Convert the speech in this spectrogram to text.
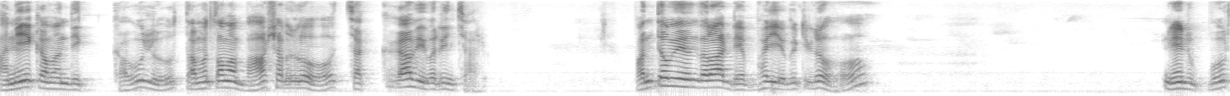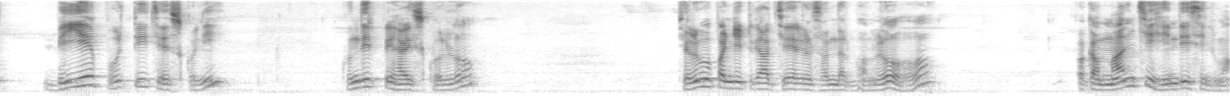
అనేక మంది కవులు తమ తమ భాషల్లో చక్కగా వివరించారు. పంతొమ్మిది వందల డెబ్భై ఒకటిలో నేను పూర్ బిఏ పూర్తి చేసుకొని కుందిర్పి హై స్కూల్లో తెలుగు పండిట్గా చేరిన సందర్భంలో ఒక మంచి హిందీ సినిమా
